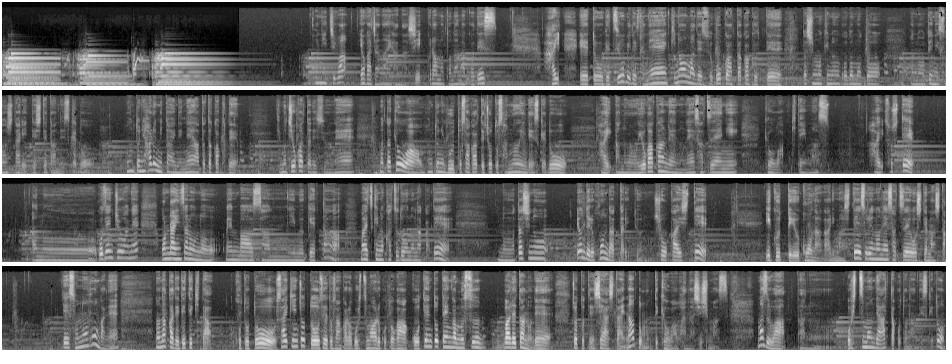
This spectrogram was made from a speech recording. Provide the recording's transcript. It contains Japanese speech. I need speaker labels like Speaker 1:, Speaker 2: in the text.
Speaker 1: こんにちは。ヨガじゃない話。倉本々子です。はい。えーと月曜日ですね。昨日まですごく暖かくって私も昨日子供とあのテニスをしたりってしてたんですけど本当に春みたいにね暖かくて気持ちよかったですよね。また今日は本当にぐっと下がってちょっと寒いんですけどはいあのヨガ関連のね撮影に今日は来ています。はいそしてあのー、午前中はねオンラインサロンのメンバーさんに向けた毎月の活動の中であの私の読んでる本だったりっていうのを紹介していくっていうコーナーがありましてそれのね撮影をしてましたでその本がねの中で出てきたことと最近ちょっと生徒さんからご質問あることがこう点と点が結ばれたのでちょっとねシェアしたいなと思って今日はお話ししますまずはあのご質問であったことなんですけど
